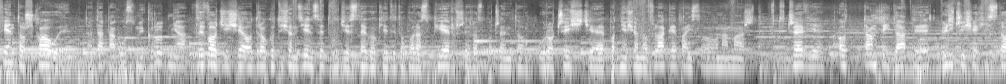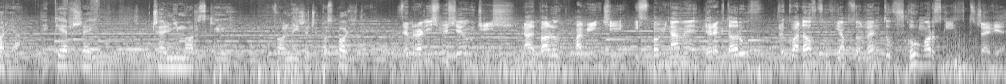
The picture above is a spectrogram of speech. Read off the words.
Święto szkoły, ta data 8 grudnia, wywodzi się od roku 1920, kiedy to po raz pierwszy rozpoczęto uroczyście, podniesiono flagę państwową na maszt w Tczewie. Od tamtej daty liczy się historia tej pierwszej uczelni morskiej wolnej Rzeczypospolitej. Zebraliśmy się dziś na balu pamięci i wspominamy dyrektorów, wykładowców i absolwentów szkół morskich w Tczewie,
